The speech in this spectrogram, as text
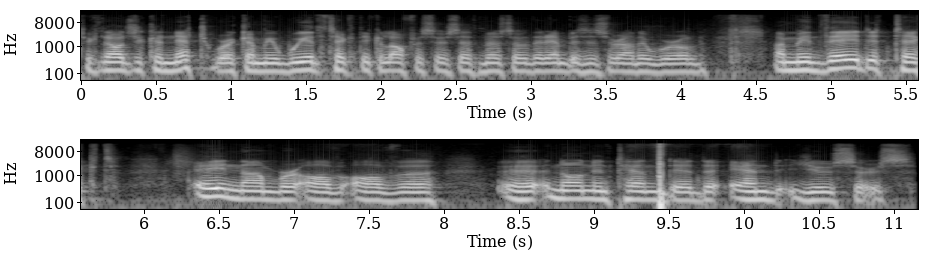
technological network, I mean, with technical officers at most of their embassies around the world, I mean, they detect a number of, of uh, uh, non-intended end users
